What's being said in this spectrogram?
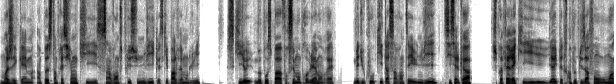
moi j'ai quand même un peu cette impression qu'il s'invente plus une vie que ce qu'il parle vraiment de lui. Ce qui me pose pas forcément problème en vrai. Mais du coup, quitte à s'inventer une vie, si c'est le cas, je préférais qu'il y aille peut-être un peu plus à fond, ou au moins.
